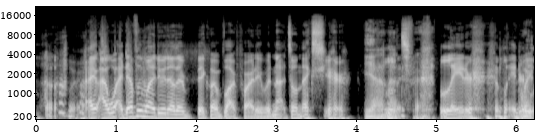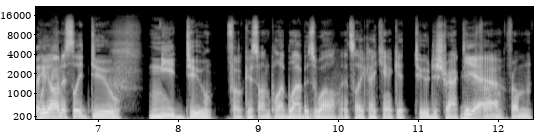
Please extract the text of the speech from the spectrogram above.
I, I, I definitely want to do another Bitcoin block party, but not till next year. yeah, that's fair. Later, later, We, later. we honestly do need to focus on Pleb Lab as well. It's like I can't get too distracted Yeah. from, from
